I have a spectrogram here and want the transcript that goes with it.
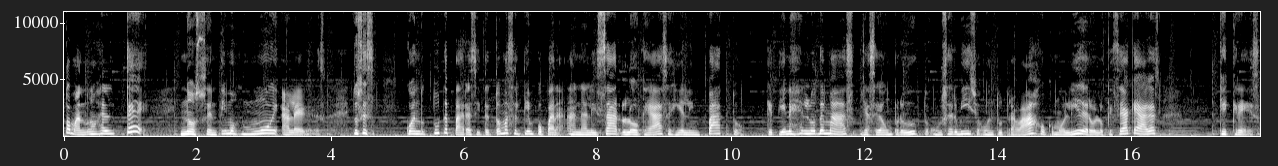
tomándonos el té. Nos sentimos muy alegres. Entonces, cuando tú te paras y te tomas el tiempo para analizar lo que haces y el impacto que tienes en los demás, ya sea un producto, un servicio o en tu trabajo como líder o lo que sea que hagas, ¿qué crees?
